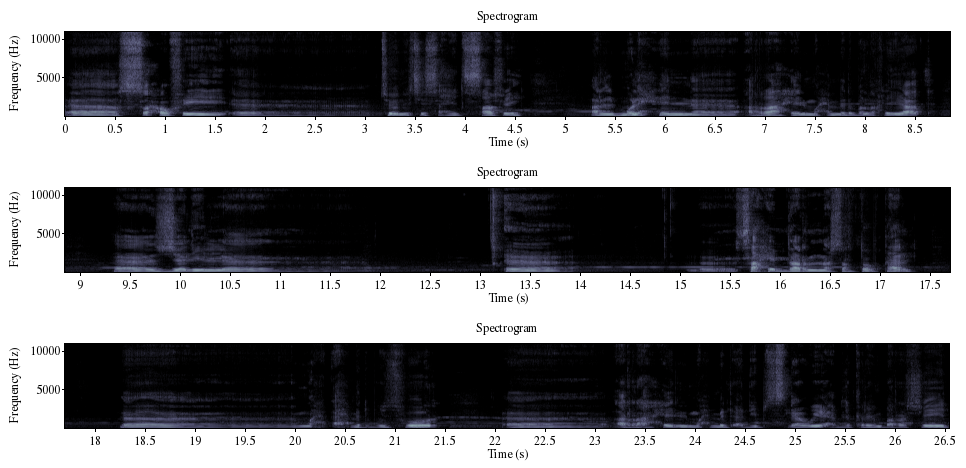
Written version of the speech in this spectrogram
آه، الصحفي التونسي آه، سعيد الصافي. الملحن آه، الراحل محمد بن الخياط. الجليل صاحب دار النشر طبقان أحمد بوزفور الراحل محمد أديب السلاوي عبد الكريم بن رشيد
